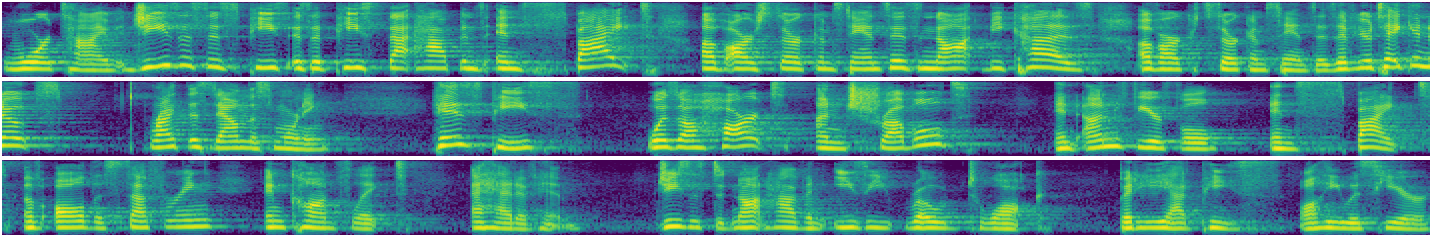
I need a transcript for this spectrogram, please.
wartime. Jesus' peace is a peace that happens in spite of our circumstances, not because of our circumstances. If you're taking notes, write this down this morning. His peace was a heart untroubled and unfearful in spite of all the suffering and conflict ahead of him. Jesus did not have an easy road to walk, but he had peace while he was here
